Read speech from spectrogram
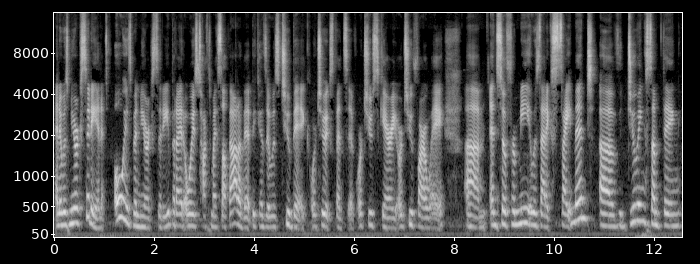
And it was New York City and it's always been New York City, but I'd always talked myself out of it because it was too big or too expensive or too scary or too far away. Um, and so for me, it was that excitement of doing something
